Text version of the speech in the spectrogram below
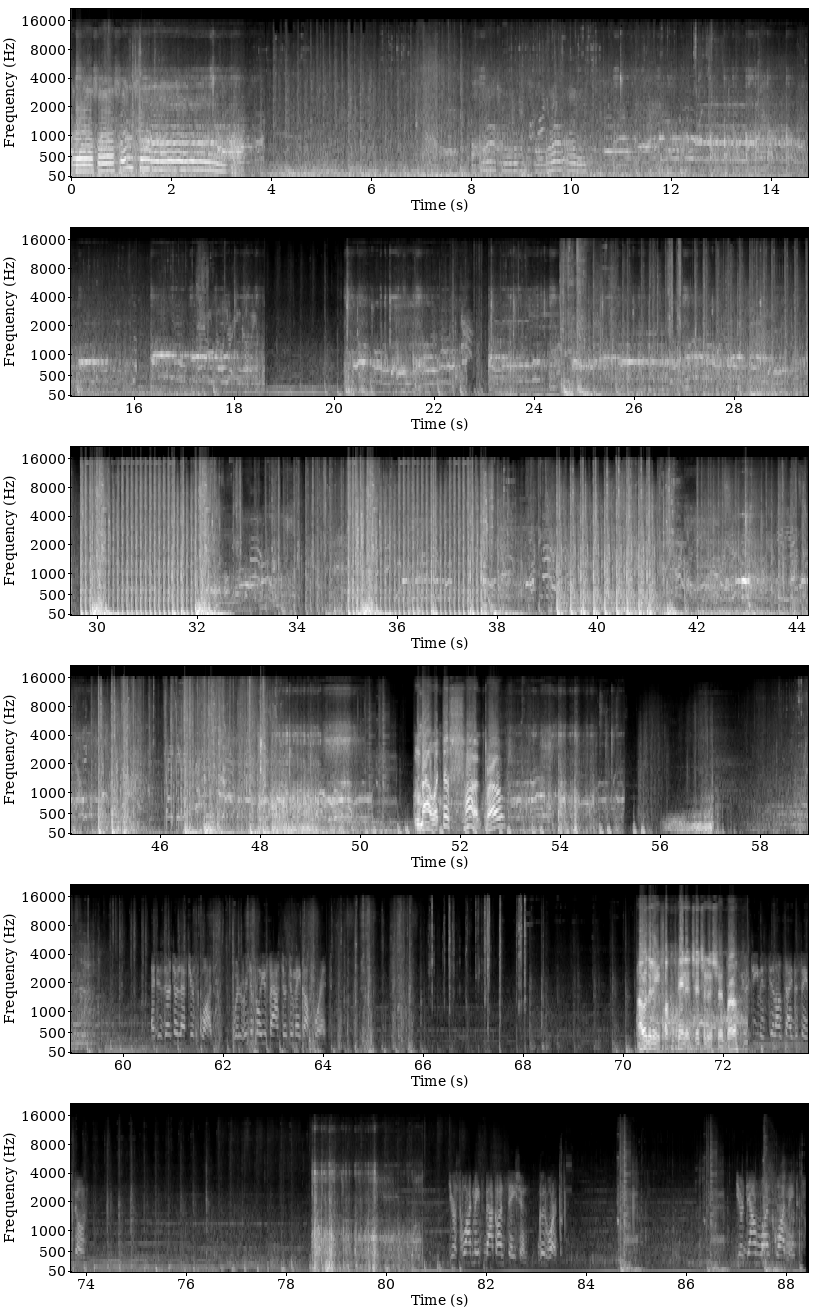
Incoming. Mm-hmm. Bro, what the fuck, bro? A deserter left your squad. We'll redeploy you faster to make up for it. I wasn't even fucking paying attention to shit, bro. Your team is still outside the safe zone. Squad mates back on station. Good work. You're down one squad mate.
